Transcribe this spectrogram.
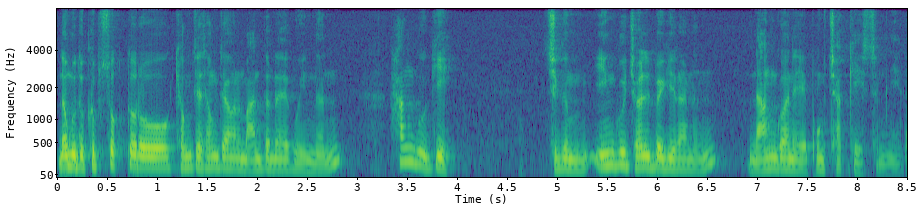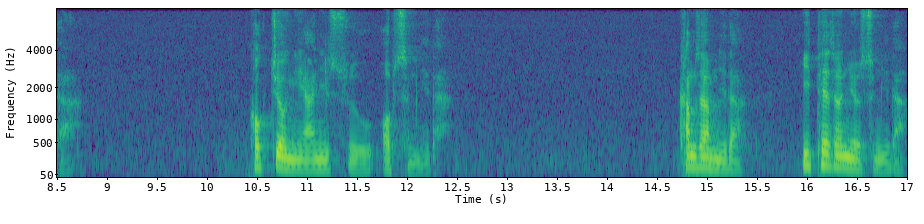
너무도 급속도로 경제 성장을 만들어내고 있는 한국이 지금 인구 절벽이라는 난관에 봉착해 있습니다. 걱정이 아닐 수 없습니다. 감사합니다. 이태선이었습니다.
